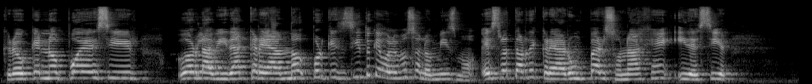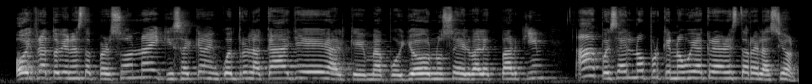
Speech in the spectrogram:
Creo que no puedes ir por la vida creando, porque siento que volvemos a lo mismo. Es tratar de crear un personaje y decir, hoy trato bien a esta persona y quizá el que me encuentro en la calle, al que me apoyó, no sé, el ballet parking, ah, pues a él no, porque no voy a crear esta relación.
